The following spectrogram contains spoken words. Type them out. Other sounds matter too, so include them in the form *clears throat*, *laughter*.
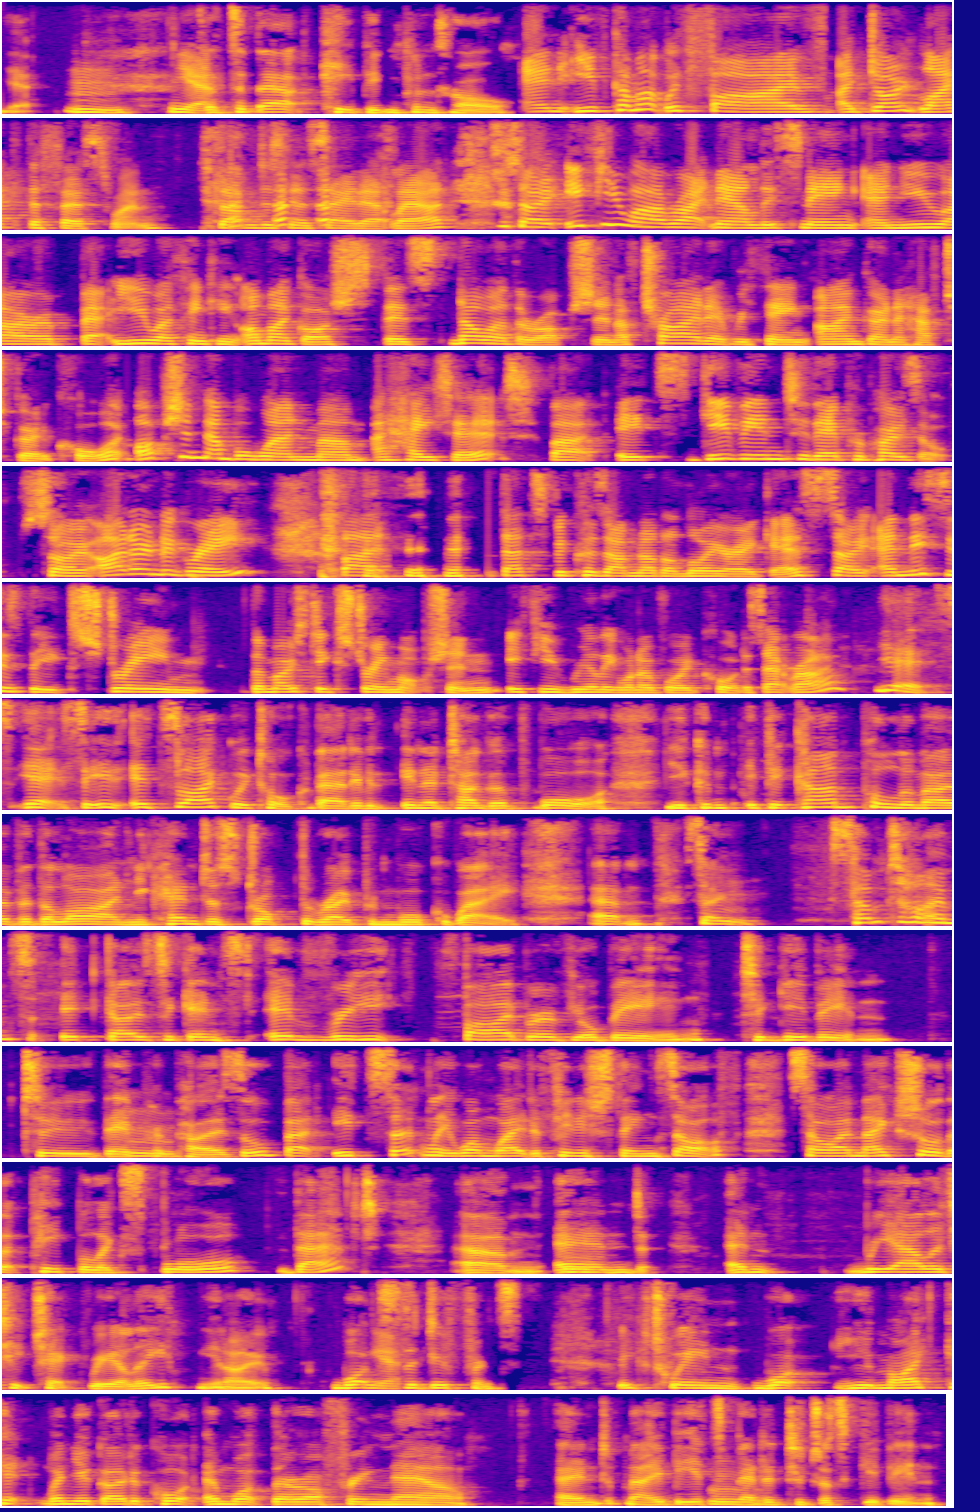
Yeah. Mm, yeah. It's about keeping control. And you've come up with five. I don't like the first one. So I'm just going to say it out loud. So if you are right now listening and you are about, you are thinking, oh my gosh, there's no other option. I've tried everything. I'm going to have to go to court. Option number one, mum, I hate it, but it's give in to their proposal. So I don't agree, but *laughs* that's because I'm not a lawyer, I guess. So, and this is the extreme the most extreme option if you really want to avoid court. Is that right? Yes, yes. It's like we talk about in a tug of war. You can, if you can't pull them over the line, you can just drop the rope and walk away. Um, so mm. sometimes it goes against every fibre of your being to give in to their mm. proposal, but it's certainly one way to finish things off. So I make sure that people explore that um, mm. and and reality check really you know what's yeah. the difference between what you might get when you go to court and what they're offering now and maybe it's mm. better to just give in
